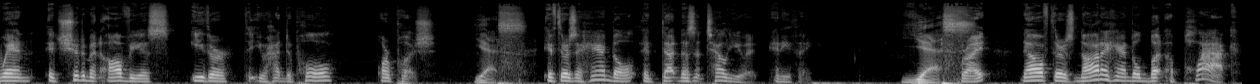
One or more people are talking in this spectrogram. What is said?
when it should have been obvious either that you had to pull or push. Yes. If there's a handle, it that doesn't tell you it anything. Yes. Right? Now, if there's not a handle but a plaque,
